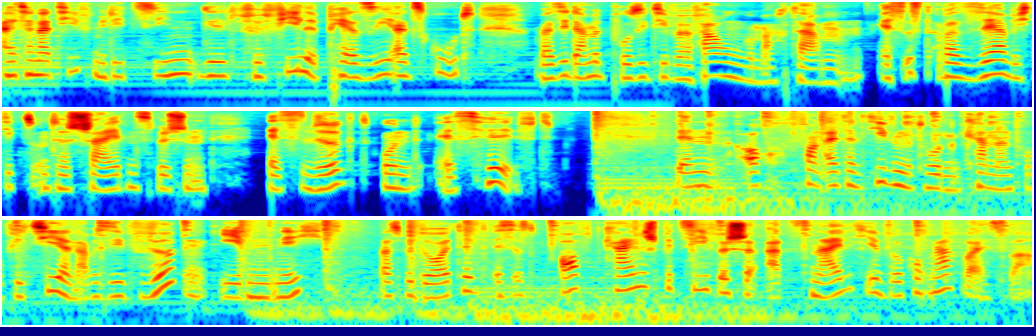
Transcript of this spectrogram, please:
Alternativmedizin gilt für viele per se als gut, weil sie damit positive Erfahrungen gemacht haben. Es ist aber sehr wichtig zu unterscheiden zwischen es wirkt und es hilft. Denn auch von alternativen Methoden kann man profitieren, aber sie wirken eben nicht, was bedeutet, es ist oft keine spezifische arzneiliche Wirkung nachweisbar.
